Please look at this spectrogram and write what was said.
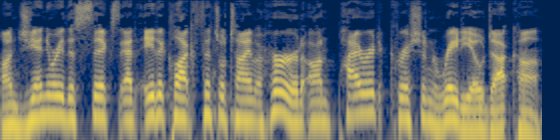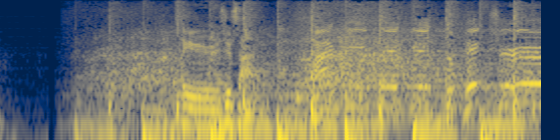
On January the 6th at 8 o'clock Central Time, heard on PirateChristianRadio.com. Here's your sign. Why can't they get the picture?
